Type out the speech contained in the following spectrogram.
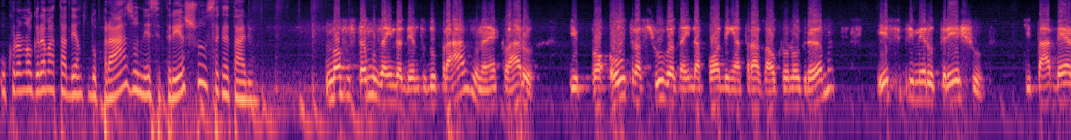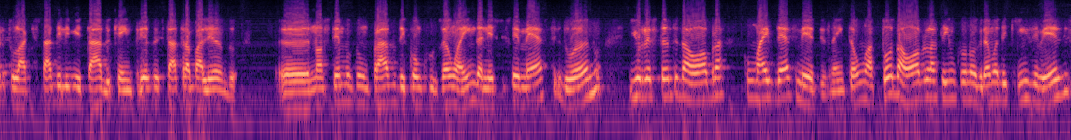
O cronograma está dentro do prazo nesse trecho, secretário? Nós estamos ainda dentro do prazo, né? Claro que outras chuvas ainda podem atrasar o cronograma. Esse primeiro trecho que está aberto lá, que está delimitado, que a empresa está trabalhando, uh, nós temos um prazo de conclusão ainda nesse semestre do ano e o restante da obra com mais 10 meses, né? Então, a toda obra ela tem um cronograma de 15 meses,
